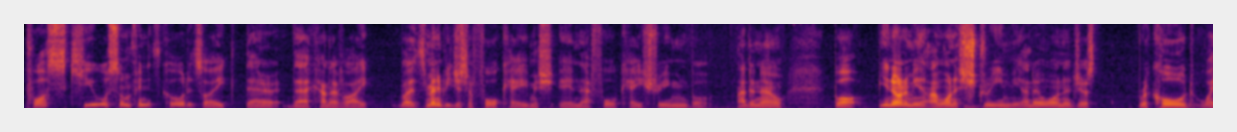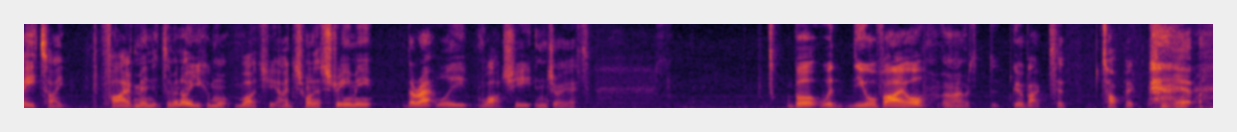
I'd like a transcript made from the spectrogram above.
Plus Q or something. It's called. It's like they're they're kind of like well, it's meant to be just a 4K mach- in their 4K streaming, but I don't know. But you know what I mean. I want to mm. stream it. I don't want to just record, wait like five minutes of it. No, you can w- watch it. I just want to stream it directly, watch it, enjoy it. But with your Orville, alright, let's go back to topic. yep.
